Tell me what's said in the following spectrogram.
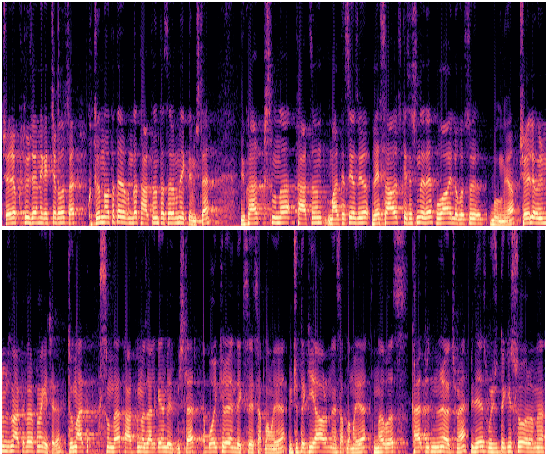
Şöyle kutu üzerine geçecek olursak, kutunun orta tarafında tartının tasarımını eklemişler. Yukarı kısmında tartının markası yazıyor ve sağ üst köşesinde de Huawei logosu bulunuyor. Şöyle ürünümüzün arka tarafına geçelim. Kutunun arka kısmında tartının özelliklerini belirtmişler. Boy kilo endeksi hesaplamayı, vücuttaki yağ oranını hesaplamayı, nabız, kalp ritmini ölçme, bir de vücuttaki su oranı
